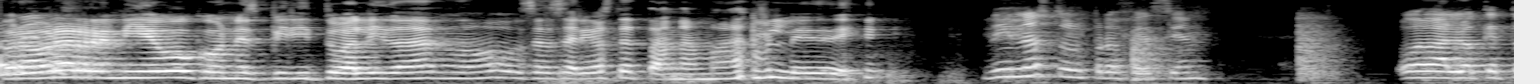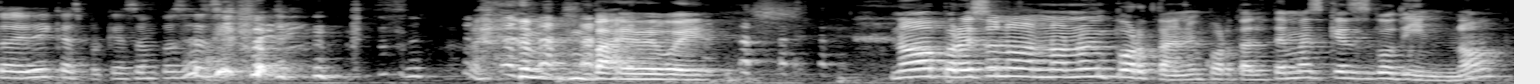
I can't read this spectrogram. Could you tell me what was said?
pero ahora reniego con espiritualidad, ¿no? O sea, sería usted tan amable de... Dinos tu profesión. O a lo que te dedicas, porque son cosas diferentes. By the way. No, pero eso no, no, no importa, no importa. El tema es que es Godín, ¿no?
